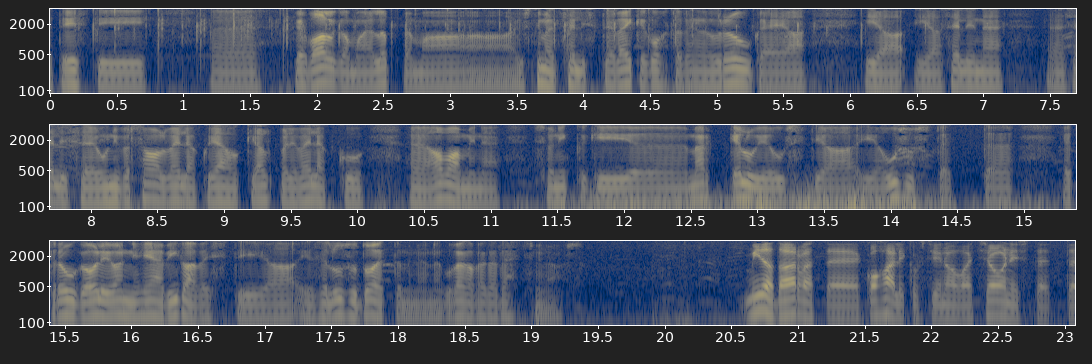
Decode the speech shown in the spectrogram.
et Eesti peab algama ja lõppema just nimelt selliste väikekohtadega nagu Rõuge ja ja, ja selline, sellise universaalväljaku, jäähoki jalgpalliväljaku avamine, see on ikkagi märk elujõust ja, ja usust, et et Rõuge oli, on ja jääb igavesti ja, ja selle usu toetamine on nagu väga-väga tähtis minu jaoks. mida te arvate kohalikust innovatsioonist, et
